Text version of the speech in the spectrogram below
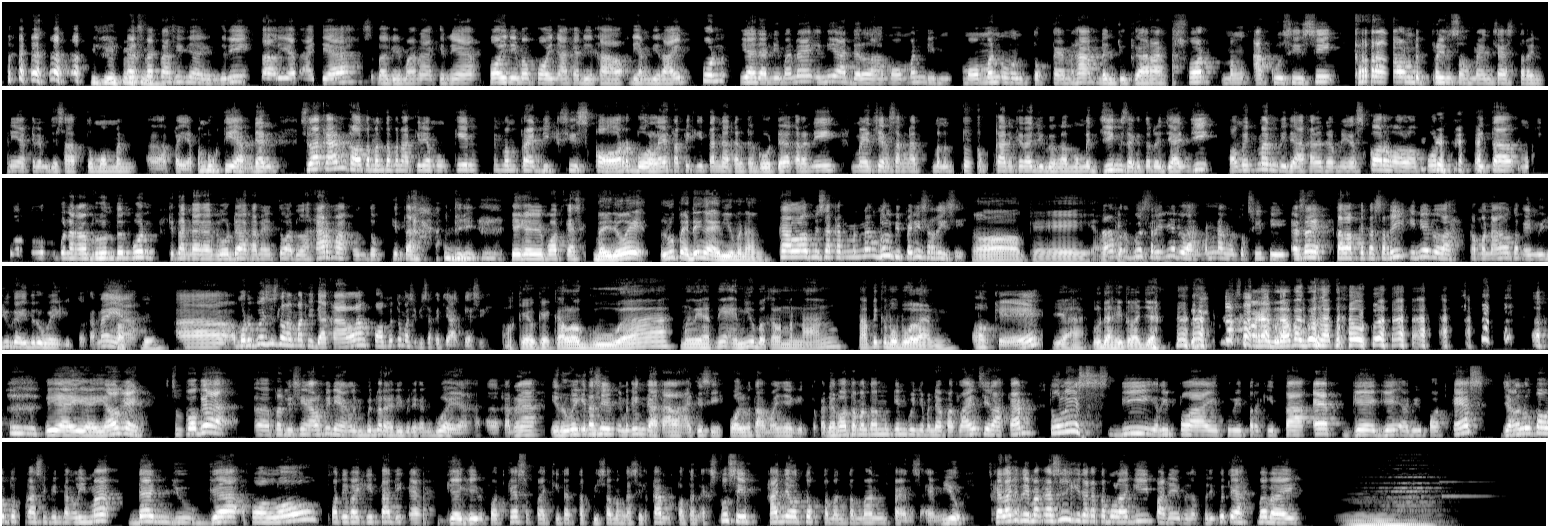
ekspektasinya gitu. jadi kita lihat aja sebagaimana akhirnya poin lima poin yang akan di yang diraih pun ya dan di mana ini adalah momen di momen untuk Ten Hag dan juga Rashford mengakuisisi crown the Prince of Manchester ini akhirnya menjadi satu momen uh, apa ya pembuktian. Dan silakan kalau teman-teman akhirnya mungkin memprediksi skor boleh tapi kita nggak akan kegoda karena ini match yang sangat menentukan. Kita juga nggak mau ngejing kita udah janji komitmen tidak akan ada namanya skor walaupun kita 20 kemenangan beruntun pun kita nggak kegoda karena itu adalah karma untuk kita di GGB Podcast. By the way, lu pede nggak MU menang? Kalau misalkan menang, gue lebih pede seri sih. Oh, Oke. Okay. Karena okay. menurut gue seri ini adalah menang untuk City. Eh, saya kalau kita seri, ini adalah kemenangan untuk MU juga either way gitu. Karena ya, okay. uh, menurut gue sih selama tidak kalah, form itu masih bisa kejaga sih. Oke okay, oke. Okay. Kalau gue melihatnya MU bakal menang, tapi kebobolan. Oke. Okay. Ya, udah itu aja. Skor berapa gue nggak tahu. Iya iya iya. Oke. Semoga uh, prediksi Alvin yang lebih benar ya dibandingkan gue ya. Uh, karena way kita sih yang penting nggak kalah aja sih poin utamanya gitu. Karena kalau teman-teman mungkin punya pendapat lain silahkan tulis di reply Twitter kita at Podcast. Jangan lupa untuk kasih bintang 5 dan juga follow Spotify kita di at Podcast supaya kita tetap bisa menghasilkan konten eksklusif hanya untuk teman-teman fans MU. Sekali lagi terima kasih. Kita ketemu lagi pada episode berikut ya. Bye-bye.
